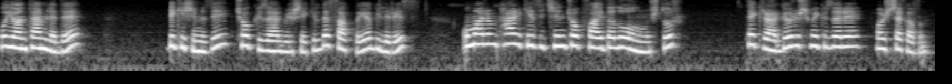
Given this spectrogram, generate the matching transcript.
Bu yöntemle de dikişimizi çok güzel bir şekilde saklayabiliriz. Umarım herkes için çok faydalı olmuştur. Tekrar görüşmek üzere. Hoşçakalın.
